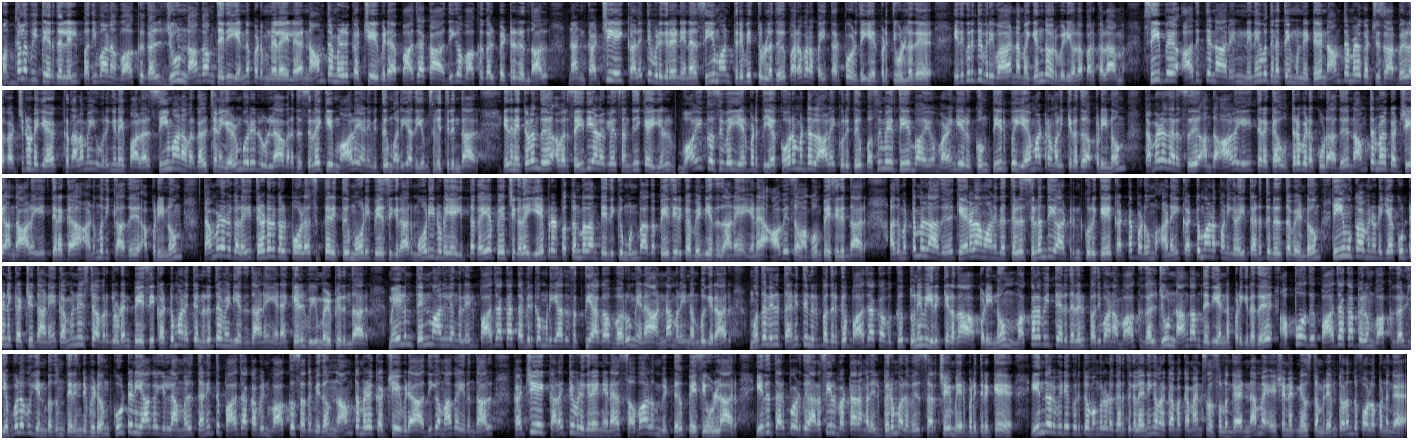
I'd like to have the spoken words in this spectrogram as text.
மக்களவைத் தேர்தலில் பதிவான வாக்குகள் ஜூன் நான்காம் தேதி எண்ணப்படும் நிலையில் நாம் தமிழர் கட்சியை விட பாஜக அதிக வாக்குகள் பெற்றிருந்தால் நான் கட்சியை கலைத்து விடுகிறேன் என சீமான் தெரிவித்துள்ளது பரபரப்பை தற்பொழுது ஏற்படுத்தியுள்ளது. இது குறித்து விரிவாக நம்ம இந்த ஒரு வீடியோவில் பார்க்கலாம். சிபே ஆதித்யநாரின் நினைவு தினத்தை முன்னிட்டு நாம் தமிழர் கட்சி சார்பில் கட்சியினுடைய தலைமை ஒருங்கிணைப்பாளர் சீமான் அவர்கள் சென்னை எழும்பூரில் உள்ள அவரது சிலைக்கு மாலை அணிவித்து மரியாதையும் செலுத்தியிருந்தார். இதனைத் தொடர்ந்து அவர் செய்தியாளர்களை சந்திக்கையில் வாயு கசிவை ஏற்படுத்திய கோரமண்டல் ஆலை குறித்து பசுமை தீர்ப்பாயம் வழங்கியிருக்கும் தீர்ப்பு ஏமாற்றம் அளிக்கிறது அப்படின்னும் தமிழக அரசு அந்த ஆலையை திறக்க உத்தரவிடக்கூடாது. நாம் தமிழர் கட்சி அந்த ஆலையை திறக்க அனுமதிக்காது அப்படின்னும் தமிழர்களை திருடர்கள் போல சித்தரித்து மோடி பேசுகிறார். மோடியினுடைய இத்தகைய பேச்சுக்களை ஏப்ரல் பத்தொன்பதாம் தேதிக்கு முன்பாக பேசியிருக்க வேண்டியதுதானே என ஆவேசமாகவும் பேசியிருந்தார். அது மட்டுமல்லாது கேரளா மாநிலத்தில் சிலந்தி ஆற்றின் குறுக்கே கட்டப்படும் அணை கட்டுமான பணிகளை தடுத்து நிறுத்த வேண்டும். திமுகவினுடைய கூட்டணி கட்சி தானே கம்யூனிஸ்ட் அவர்களுடன் பேசி கட்டுமானத்தை நிறுத்த வேண்டியது தானே என கேள்வியும் எழுப்பியிருந்தார். மேலும் தென் மாநிலங்களில் பாஜக தவிர்க்க முடியாத சக்தியாக வரும் என அண்ணாமலை நம்புகிறார். முதலில் தனித்து நிற்பதற்கு பாஜகவுக்கு துணிவு இருக்கிறதா அப்படின்னும் மக்களவை தேர்தலில் பதிவான வாக்குகள் ஜூன் நான்காம் தேதி எண்ணப்படுகிறது. அப்போது பாஜக பெறும் வாக்குகள் எவ்வளவு என்பதும் தெரிந்துவிடும். கூட்டணியாக இல்லாமல் தனித்து பாஜகவின் வாக்கு சதவீதம் நாம் தமிழர் கட்சியை விட அதிகமாக இருந்தால் கட்சியை கலைத்து விடுகிறேன் என சவாலும் விட்டு பேசியுள்ளார். இது தற்பொழுது அரசியல் வட்டாரங்களில் பெருமளவு சர்ச்சையும் ஏற்படுத்தியிருக்கு. இந்த ஒரு வீடியோ குறித்து உங்களோட கருத்துக்களை நீங்கள் மறக்காம கமெண்ட்ஸில் சொல்லுங்க. நம்ம ஏஷியநெட் நியூஸ் தமிழையும் தொடர்ந்து ஃபாலோ பண்ணுங்கள்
